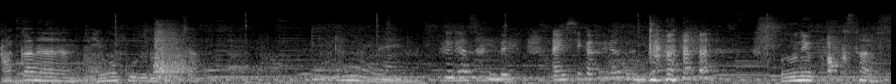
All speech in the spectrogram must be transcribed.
아까는 잉어고기로 살짝 흐렸는데 흐렸는데. 날씨가 흐렸는데. 눈이 빡 쌓였어.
